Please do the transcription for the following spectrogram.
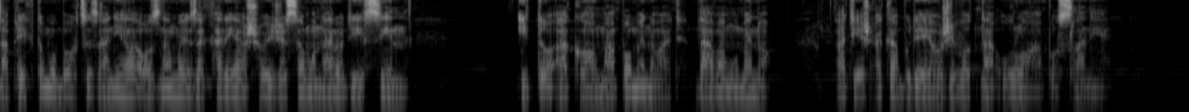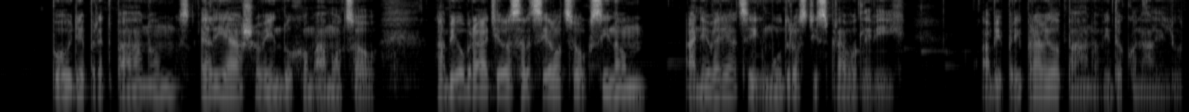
Napriek tomu Boh cez aniela oznamuje Zachariášovi, že sa mu narodí syn. I to, ako ho má pomenovať, dáva mu meno a tiež aká bude jeho životná úloha, poslanie pôjde pred pánom s Eliášovým duchom a mocou, aby obrátil srdci otcov k synom a neveriacich k múdrosti spravodlivých, aby pripravil pánovi dokonalý ľud.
